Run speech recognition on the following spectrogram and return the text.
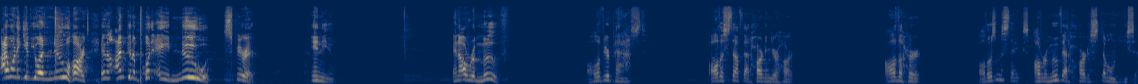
I want to give you a new heart and I'm going to put a new spirit in you. And I'll remove all of your past, all the stuff that hardened your heart, all the hurt, all those mistakes. I'll remove that heart of stone, he said.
